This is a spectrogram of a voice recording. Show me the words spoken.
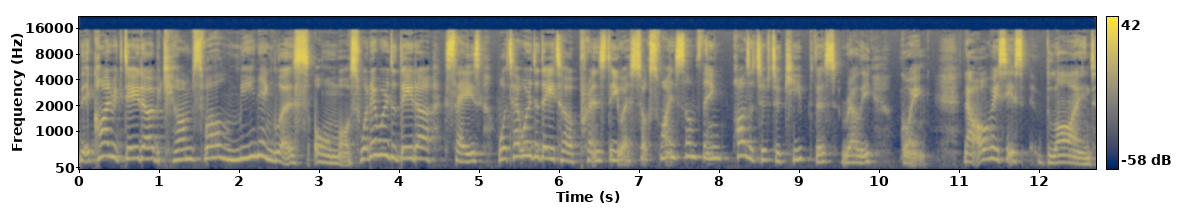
the economic data becomes, well, meaningless almost. Whatever the data says, whatever the data prints, the US stocks find something positive to keep this rally going. Now, obviously, it's blind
